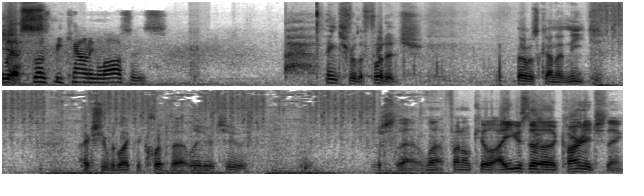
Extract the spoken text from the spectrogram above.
Yes. supposed to be counting losses. Thanks for the footage. That was kind of neat. Actually, would like to clip that later too. Just that final kill. I used the carnage thing.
